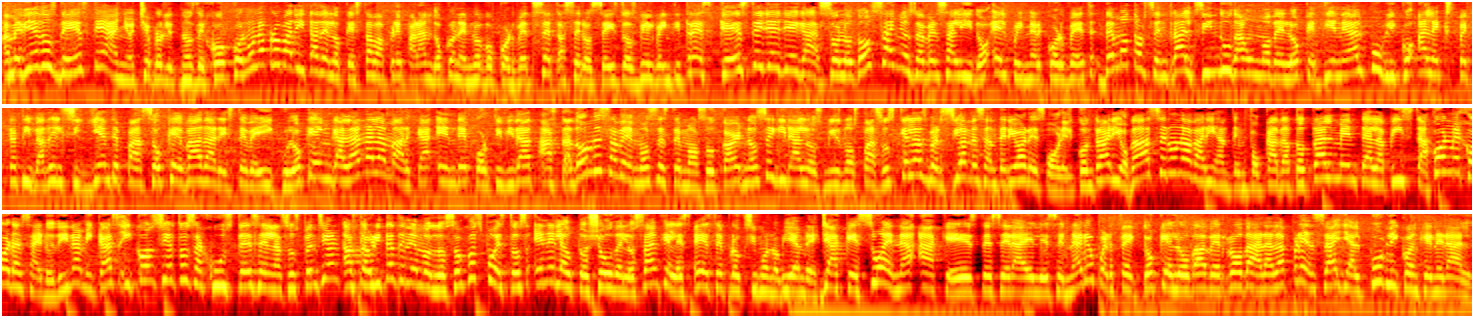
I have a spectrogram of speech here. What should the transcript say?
A mediados de este año, Chevrolet nos dejó con una probadita de lo que estaba preparando con el nuevo Corvette Z06 2023, que este ya llega solo dos años de haber salido el primer Corvette de motor central. Sin duda, un modelo que tiene al público a la expectativa del siguiente paso que va a dar este vehículo que engalana la marca en deportividad. Hasta donde sabemos, este muscle car no seguirá los mismos pasos que las versiones anteriores. Por el contrario, va a ser una variante enfocada totalmente a la pista, con mejoras aerodinámicas dinámicas y con ciertos ajustes en la suspensión. Hasta ahorita tenemos los ojos puestos en el Auto Show de Los Ángeles este próximo noviembre, ya que suena a que este será el escenario perfecto que lo va a ver rodar a la prensa y al público en general.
